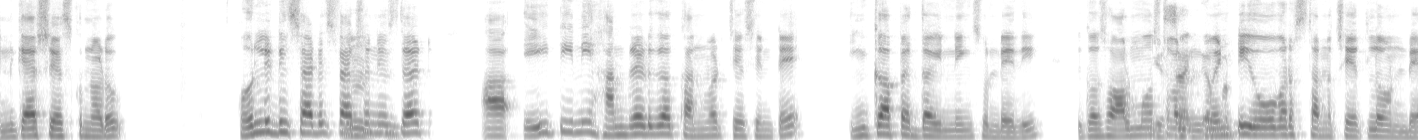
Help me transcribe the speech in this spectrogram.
ఎన్కాష్ చేసుకున్నాడు ఓన్లీ డిసాటిస్ఫాక్షన్ Hmm. ఇస్ దట్ ఆ ఎయిటీని హండ్రెడ్గా కన్వర్ట్ చేసింటే ఇంకా పెద్ద ఇన్నింగ్స్ ఉండేది బికాస్ ఆల్మోస్ట్ ట్వంటీ ఓవర్స్ తన చేతిలో ఉండే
